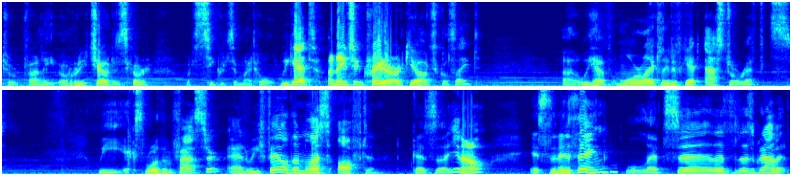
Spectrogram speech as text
to finally reach out and discover what secrets it might hold. We get an ancient crater archaeological site. Uh, we have more likely to get astral rifts. We explore them faster, and we fail them less often. Because, uh, you know, it's the new thing. Let's, uh, let's, let's grab it.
